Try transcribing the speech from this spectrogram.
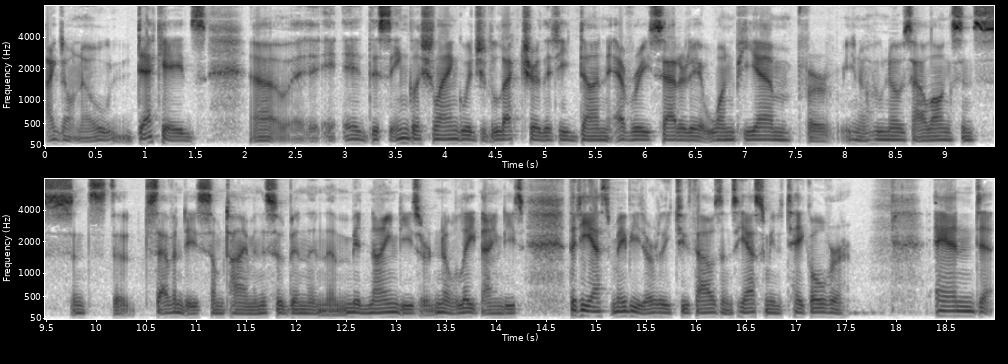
I don't know, decades. Uh, it, it, this English language lecture that he'd done every Saturday at 1 p.m. for, you know, who knows how long since, since the 70s sometime. And this would have been in the mid 90s or no, late 90s, that he asked maybe early 2000s. He asked me to take over. And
